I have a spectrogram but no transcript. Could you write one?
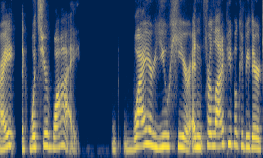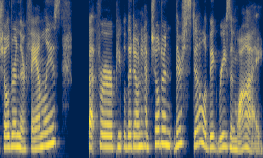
right? Like what's your why? Why are you here? And for a lot of people could be their children their families but for people that don't have children there's still a big reason why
